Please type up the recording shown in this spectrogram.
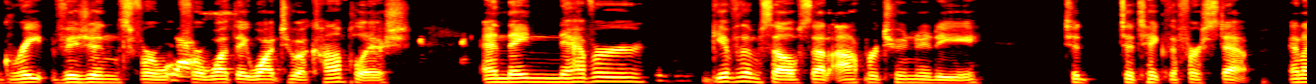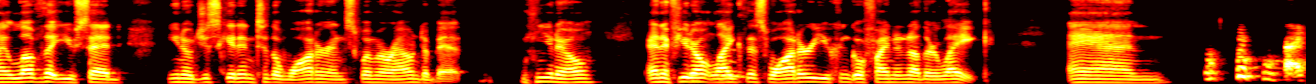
great visions for for what they want to accomplish and they never Mhm. give themselves that opportunity to to take the first step. And I love that you said, you know, just get into the water and swim around a bit, you know? And if you don't like Mhm. this water, you can go find another lake. And right.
